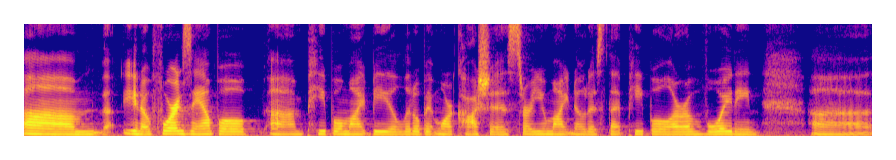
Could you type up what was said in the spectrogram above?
Um, you know, for example, um, people might be a little bit more cautious, or you might notice that people are avoiding uh,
